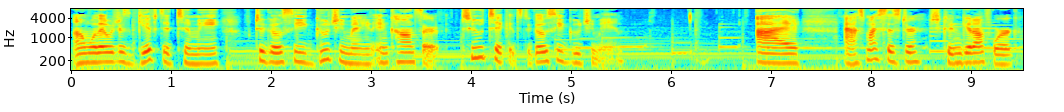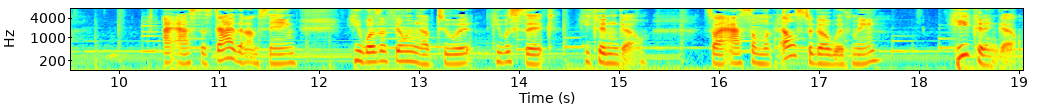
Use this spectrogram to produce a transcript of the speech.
um, where they were just gifted to me to go see Gucci Mane in concert. Two tickets to go see Gucci Mane. I asked my sister, she couldn't get off work. I asked this guy that I'm seeing, he wasn't feeling up to it. He was sick, he couldn't go. So I asked someone else to go with me he couldn't go.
